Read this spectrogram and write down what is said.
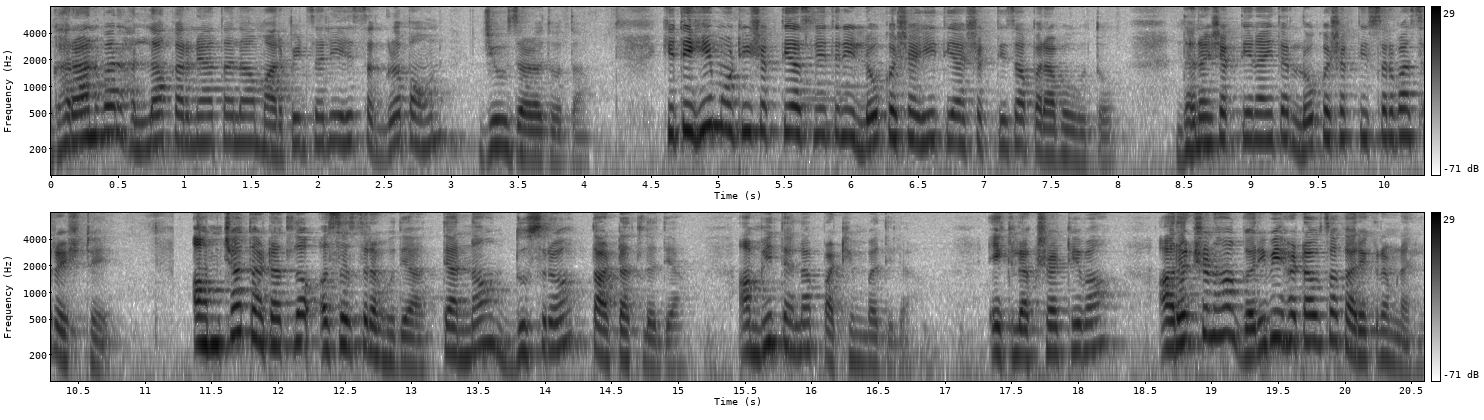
घरांवर हल्ला करण्यात आला मारपीट झाली हे सगळं पाहून जीव जळत होता. कितीही मोठी शक्ती असली तरी लोकशाहीत या शक्तीचा पराभव होतो. धनशक्ती नाही तर लोकशक्ती सर्वात श्रेष्ठ आहे. आमच्या ताटातलं असंच राहू द्या त्यांना दुसरं ताटातलं द्या. आम्ही त्याला पाठिंबा दिला. एक लक्षात ठेवा आरक्षण हा गरिबी हटावचा कार्यक्रम नाही.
